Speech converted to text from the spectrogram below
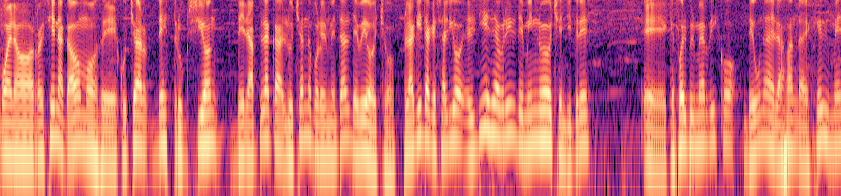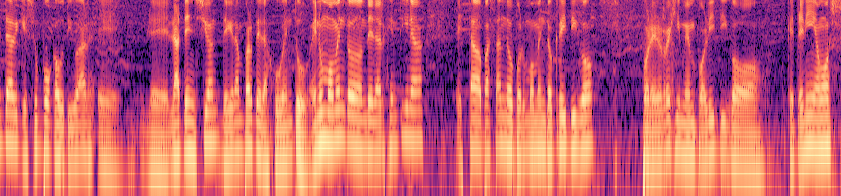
Bueno, recién acabamos de escuchar Destrucción de la placa Luchando por el Metal de B8. Plaquita que salió el 10 de abril de 1983, eh, que fue el primer disco de una de las bandas de heavy metal que supo cautivar eh, la atención de gran parte de la juventud. En un momento donde la Argentina estaba pasando por un momento crítico por el régimen político que teníamos,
